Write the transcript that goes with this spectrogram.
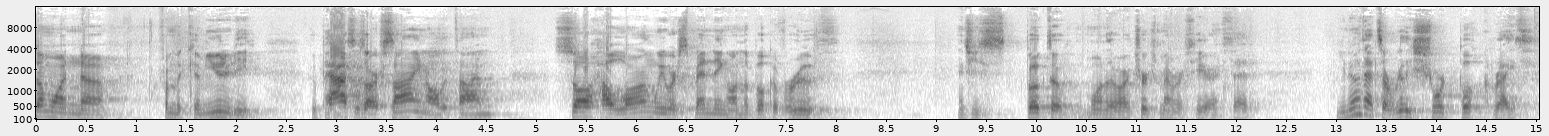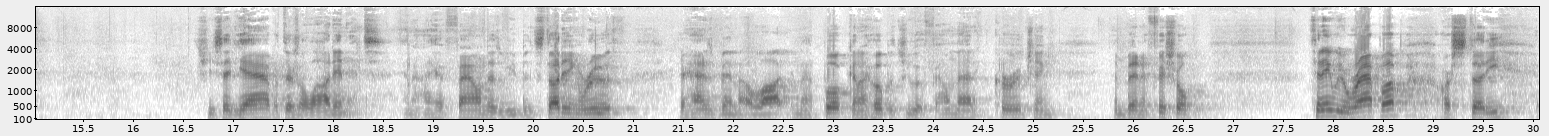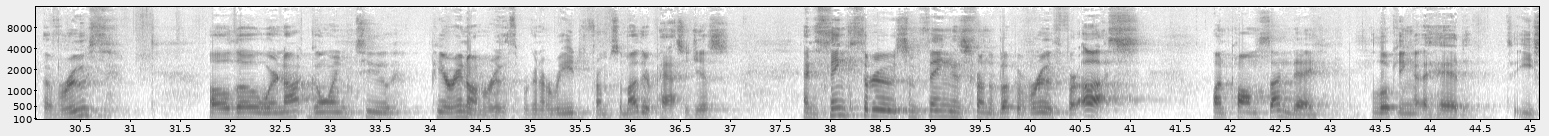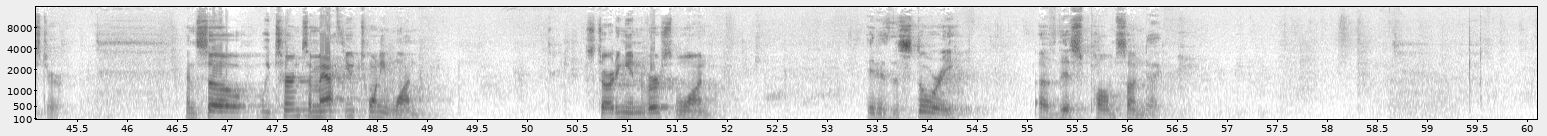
someone uh, from the community who passes our sign all the time saw how long we were spending on the book of Ruth. And she spoke to one of our church members here and said, You know, that's a really short book, right? She said, Yeah, but there's a lot in it. And I have found as we've been studying Ruth, there has been a lot in that book, and I hope that you have found that encouraging and beneficial. Today we wrap up our study of Ruth, although we're not going to peer in on Ruth. We're going to read from some other passages and think through some things from the book of Ruth for us on Palm Sunday, looking ahead to Easter. And so we turn to Matthew 21, starting in verse 1. It is the story of this Palm Sunday.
